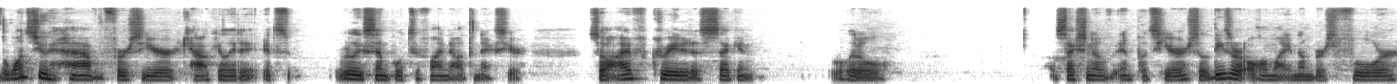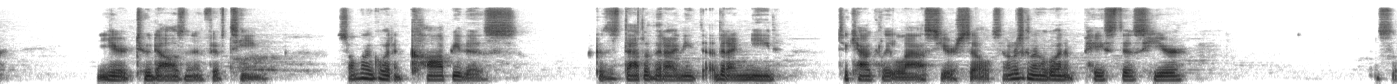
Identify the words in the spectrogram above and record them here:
once you have the first year calculated, it's really simple to find out the next year. So I've created a second little section of inputs here. So these are all my numbers for year 2015. So I'm going to go ahead and copy this because it's data that I need that I need to calculate last year's sales. And I'm just going to go ahead and paste this here so,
